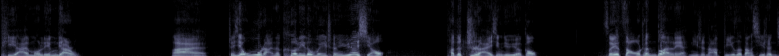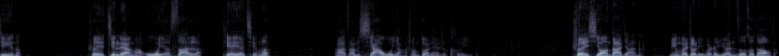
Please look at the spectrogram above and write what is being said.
PM 零点五。哎，这些污染的颗粒的微尘越小，它的致癌性就越高。所以早晨锻炼，你是拿鼻子当吸尘器呢？所以尽量啊，雾也散了，天也晴了，啊，咱们下午养生锻炼是可以的。所以希望大家呢，明白这里边的原则和道道，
